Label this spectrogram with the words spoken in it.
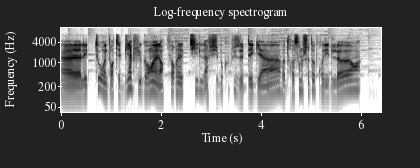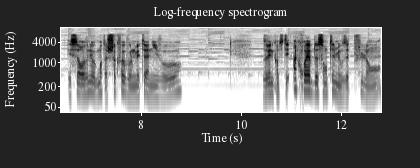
Euh, Les tours ont une portée bien plus grande et leurs projectiles infligent beaucoup plus de dégâts? Votre centre de château produit de l'or et ce revenu augmente à chaque fois que vous le mettez à niveau. Vous avez une quantité incroyable de santé mais vous êtes plus lent.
